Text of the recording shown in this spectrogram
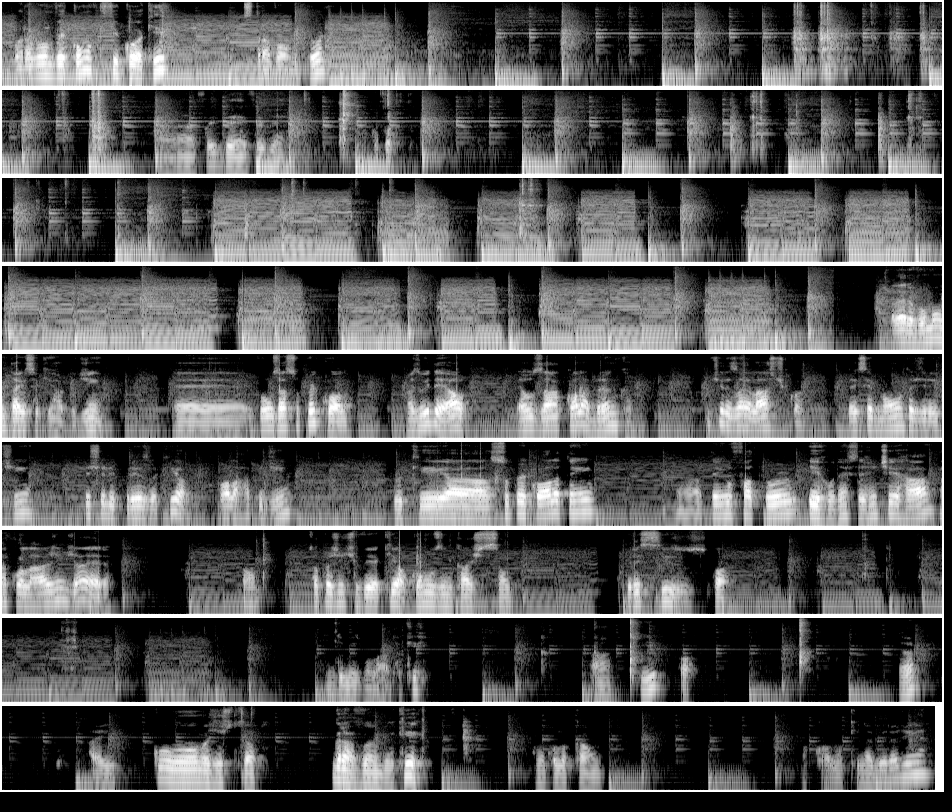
Agora vamos ver como que ficou aqui. Destravar o motor. Ah, foi bem, foi bem. Galera, eu vou montar isso aqui rapidinho. É, vou usar super cola, mas o ideal é usar cola branca, utilizar elástico. Ó. Daí você monta direitinho, deixa ele preso aqui, ó, cola rapidinho, porque a super cola tem tem o fator erro, né? Se a gente errar a colagem já era. Então, só para a gente ver aqui, ó, como os encaixes são precisos, ó. Do mesmo lado aqui. Aqui, ó. É? Aí, como a gente está gravando aqui, vamos colocar um, uma cola aqui na beiradinha.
